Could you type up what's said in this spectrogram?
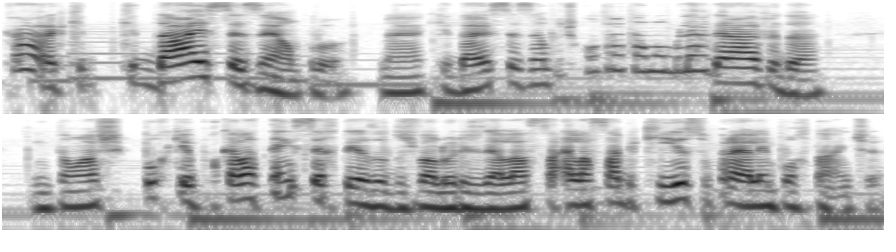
cara, que, que dá esse exemplo, né? Que dá esse exemplo de contratar uma mulher grávida. Então, acho que por quê? Porque ela tem certeza dos valores dela, ela sabe que isso para ela é importante.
